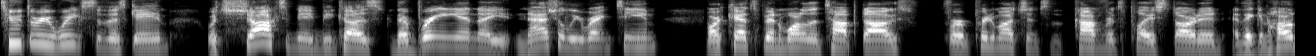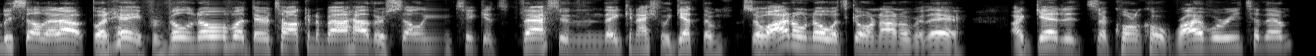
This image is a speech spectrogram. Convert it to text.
two, three weeks to this game, which shocks me because they're bringing in a nationally ranked team Marquette's been one of the top dogs for pretty much since the conference play started, and they can hardly sell that out. But hey, for Villanova, they're talking about how they're selling tickets faster than they can actually get them. So I don't know what's going on over there. I get it's a quote unquote rivalry to them,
